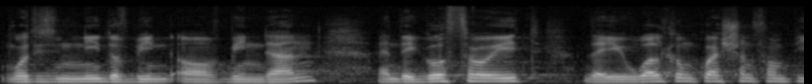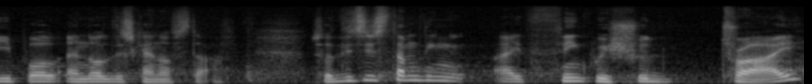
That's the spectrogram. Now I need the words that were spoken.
what is in need of being, of being done, and they go through it, they welcome questions from people, and all this kind of stuff. So this is something I think we should try,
